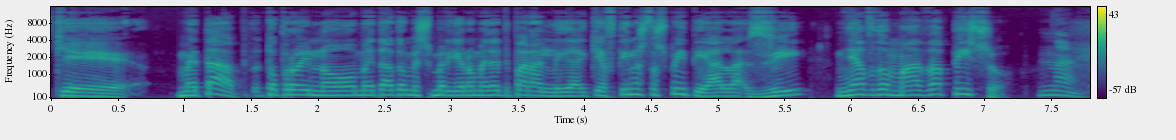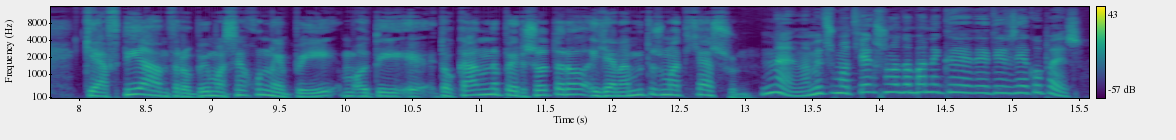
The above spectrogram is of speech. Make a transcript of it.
και μετά το πρωινό, μετά το μεσημεριανό, μετά την παραλία και αυτή είναι στο σπίτι, αλλά ζει μια εβδομάδα πίσω. Ναι. Και αυτοί οι άνθρωποι μας έχουν πει ότι ε, το κάνουν περισσότερο για να μην τους ματιάσουν. Ναι, να μην τους ματιάξουν όταν πάνε τις διακοπές.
